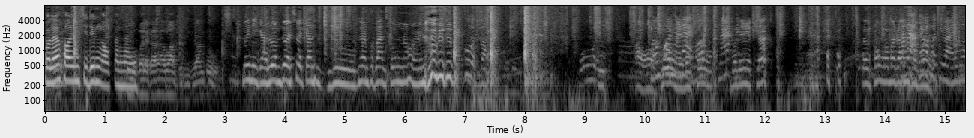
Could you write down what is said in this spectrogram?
พอแล้วเขายังสิดึงออกกันในตู้ไปแล้วก็เอาวางถึงวางตู้มื้อนี้ก็ร่วมด้วยช่วยกันอยู่เพื่อนพ่อบ้านทุ่งเนาะพี่น้องพูดบอกโอ้ยเอาออกช่วงไหนลงพงบริเหตุนะลงพงเอามาขดำนาดทำเจ้าไมเขาที่ไหนบ่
